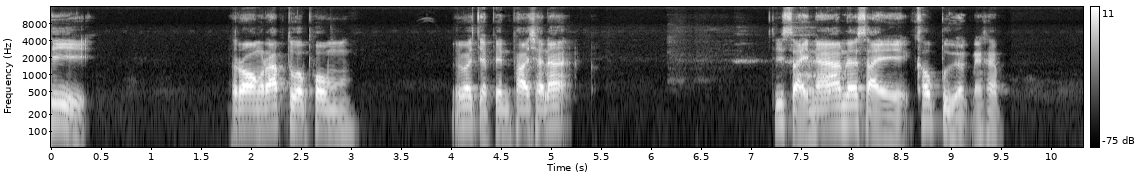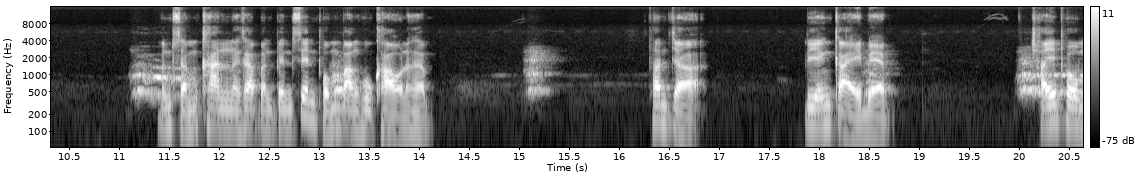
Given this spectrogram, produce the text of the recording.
ที่ รองรับตัวพรม ไม่ว่าจะเป็นภาชนะ ที่ใส่น้ำและใส่ข้าวเปลือกนะครับ มันสำคัญนะครับ มันเป็นเส้นผมบางภูเขานะครับ ท่านจะเลี้ยงไก่แบบ ใช้พรม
